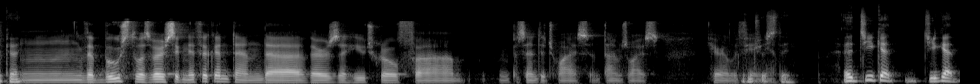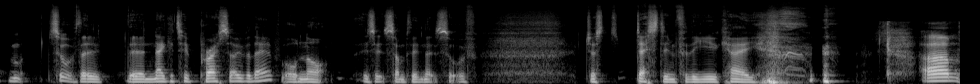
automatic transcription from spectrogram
Okay. mm, the boost was very significant, and uh, there's a huge growth um, percentage-wise and times-wise here in Lithuania. Interesting. Uh, do you get do you get sort of the the negative press over there or not? Is it something that's sort of just destined for the UK? Um,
